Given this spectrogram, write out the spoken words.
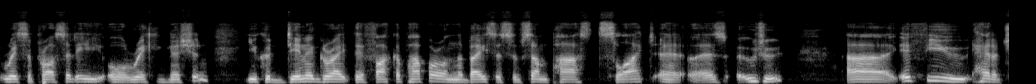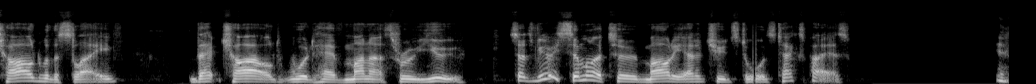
reciprocity or recognition. You could denigrate their whakapapa on the basis of some past slight uh, as utu. Uh, if you had a child with a slave, that child would have mana through you. So it's very similar to Maori attitudes towards taxpayers. Yeah,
